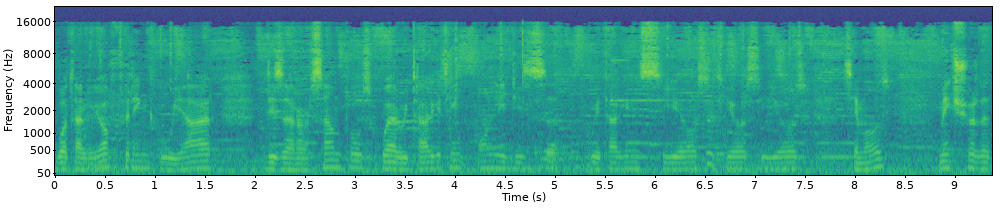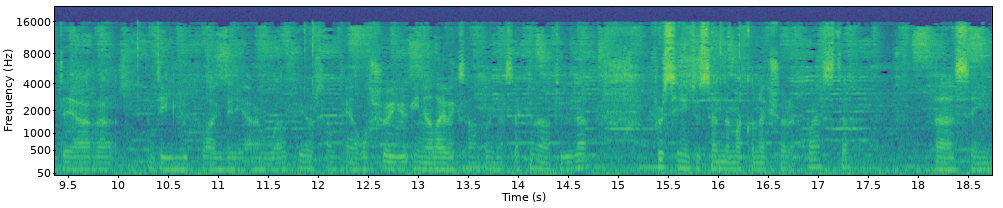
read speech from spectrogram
what are we offering, who we are, these are our samples, where we're targeting, only these, uh, we're targeting CEOs, CTOs, CEOs, CMOs. Make sure that they are, uh, they look like they are wealthy or something. I will show you in a live example in a second how to do that. First you need to send them a connection request, uh, saying,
